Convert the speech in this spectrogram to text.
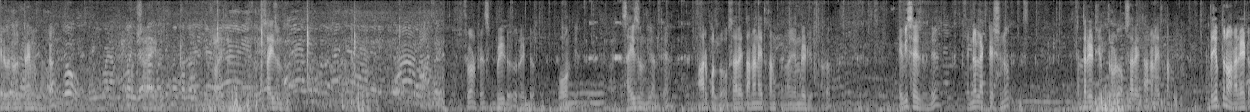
ఇరవై రోజులు టైం ఉందంట లక్ష ఐదు ఇట్లా అయితే సైజు ఉంది. చూడండి ఫ్రెండ్స్ బ్రీడ్ రెడ్ బాగుంది. సైజు ఉంది అంతే. ఆరు పళ్ళు. ఒకసారి అయితే అన్నని అయితే కనుక్కున్నాను ఏం రేట్ చెప్తున్నాడు. హెవీ సైజ్ ఉంది. ఎన్నో లాక్టేషన్ ఎంత రేటు చెప్తున్నాడు ఒకసారి అయితే అన్నని అయితే కనుక్కున్నాను ఎంత చెప్తున్నావు అన్న రేటు?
